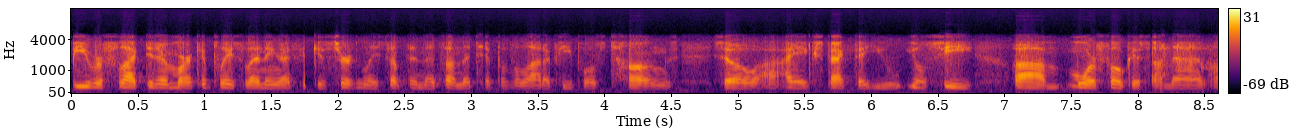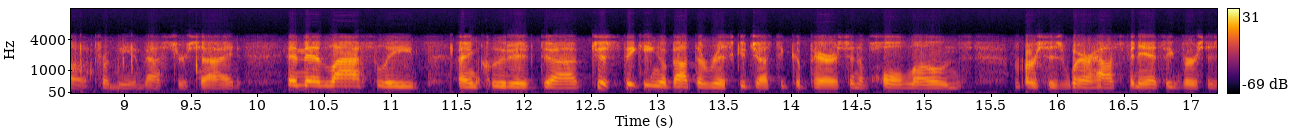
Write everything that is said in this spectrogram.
be reflected in marketplace lending, I think is certainly something that's on the tip of a lot of people's tongues. So I expect that you you'll see um, more focus on that uh, from the investor side. And then lastly, I included uh, just thinking about the risk-adjusted comparison of whole loans versus warehouse financing versus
